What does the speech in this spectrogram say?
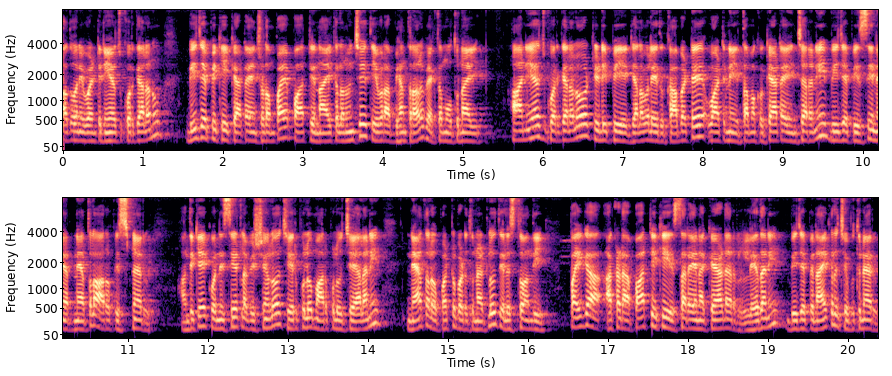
ఆదోని వంటి నియోజకవర్గాలను బీజేపీకి కేటాయించడంపై పార్టీ నాయకుల నుంచి తీవ్ర అభ్యంతరాలు వ్యక్తమవుతున్నాయి. ఆ నియోజకవర్గాలలో టీడీపీ గెలవలేదు కాబట్టే వాటిని తమకు కేటాయించారని బీజేపీ సీనియర్ నేతలు ఆరోపిస్తున్నారు. అందుకే కొన్ని సీట్ల విషయంలో చేర్పులు మార్పులు చేయాలని నేతలు పట్టుబడుతున్నట్లు తెలుస్తోంది. పైగా అక్కడ పార్టీకి సరైన కేడర్ లేదని బీజేపీ నాయకులు చెబుతున్నారు.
